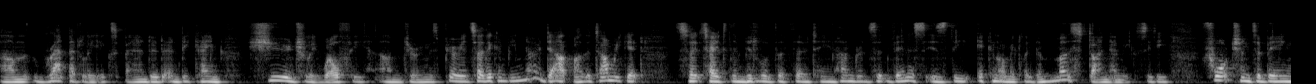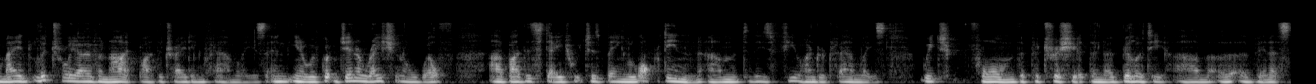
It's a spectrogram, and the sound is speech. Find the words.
um, rapidly expanded and became hugely wealthy um, during this period. So there can be no doubt by the time we get, say, say, to the middle of the 1300s, that Venice is the economically the most dynamic city. Fortunes are being made literally overnight by the trading families, and you know we've got generational wealth uh, by this stage, which is being locked in um, to these few hundred families, which form the patriciate, the nobility um, of, Venice,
